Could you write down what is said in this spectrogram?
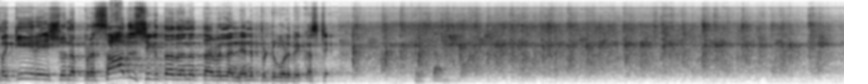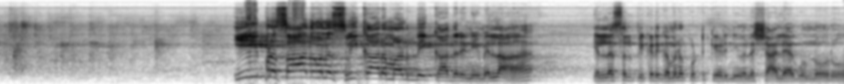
ಫಕೀರೇಶ್ವರನ ಪ್ರಸಾದ ಸಿಗ್ತದನ್ನು ತಾವೆಲ್ಲ ನೆನಪಿಟ್ಟುಕೊಳ್ಬೇಕಷ್ಟೇ? ಈ ಪ್ರಸಾದವನ್ನು ಸ್ವೀಕಾರ ಮಾಡಬೇಕಾದ್ರೆ ನೀವೆಲ್ಲ, ಎಲ್ಲ ಸ್ವಲ್ಪ ಈ ಕಡೆ ಗಮನ ಕೊಟ್ಟು ಕೇಳಿ, ನೀವೆಲ್ಲ ಶಾಲ್ಯಾಗ ಉಣ್ಣೋರು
